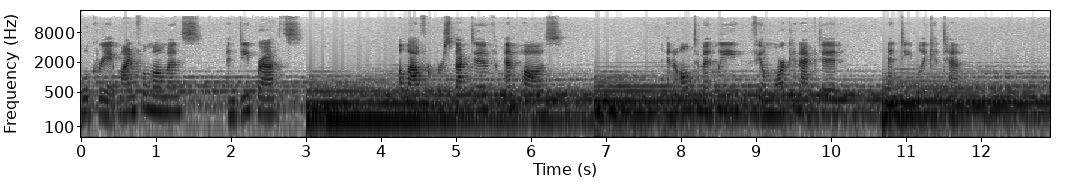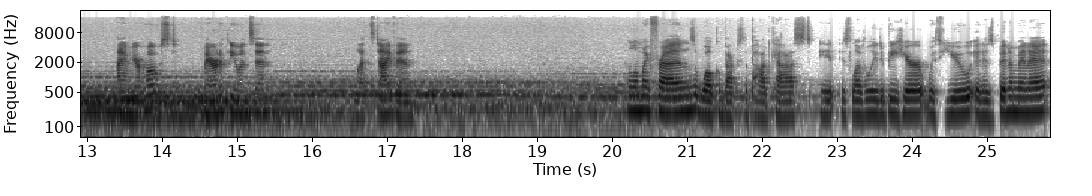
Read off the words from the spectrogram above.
we'll create mindful moments and deep breaths, allow for perspective and pause, and ultimately feel more connected and deeply content. I am your host, Meredith Ewenson. Let's dive in. Hello, my friends. Welcome back to the podcast. It is lovely to be here with you. It has been a minute,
